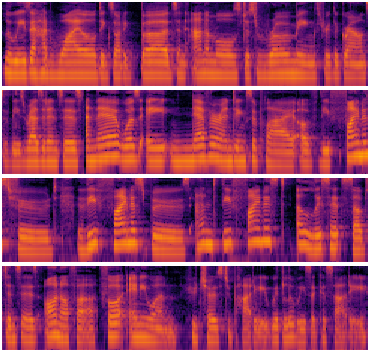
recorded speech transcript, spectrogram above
Luisa had wild, exotic birds and animals just roaming through the grounds of these residences, and there was a never ending supply of the finest food, the finest booze, and the finest illicit substances on offer for anyone who chose to party with Luisa Casati.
